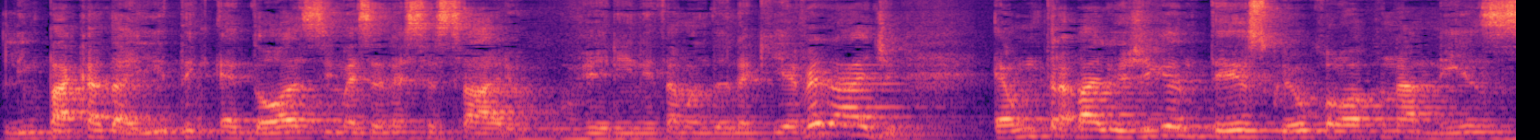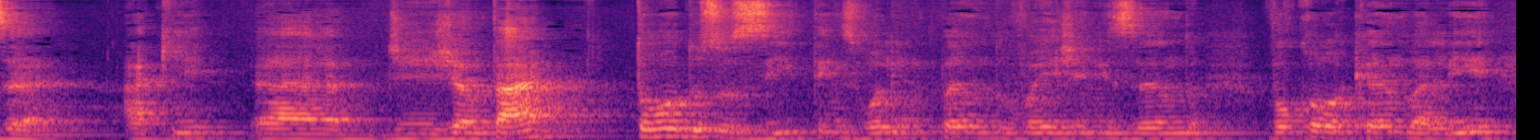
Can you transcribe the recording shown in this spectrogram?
limpar cada item é dose, mas é necessário. O Verini está mandando aqui. É verdade. É um trabalho gigantesco. Eu coloco na mesa aqui uh, de jantar todos os itens, vou limpando, vou higienizando, vou colocando ali.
